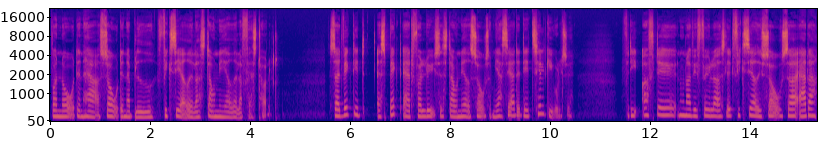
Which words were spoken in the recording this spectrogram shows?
hvornår den her sorg den er blevet fixeret eller stagneret eller fastholdt. Så et vigtigt aspekt af at forløse stagneret sorg, som jeg ser det, det er tilgivelse. Fordi ofte, nu når vi føler os lidt fixeret i sorg, så er der et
